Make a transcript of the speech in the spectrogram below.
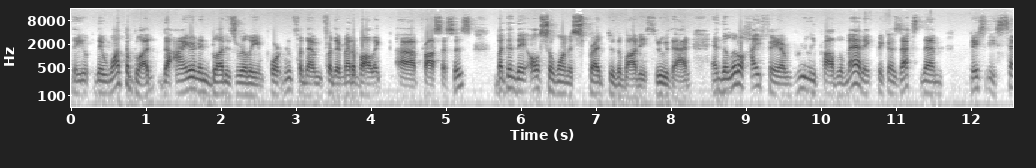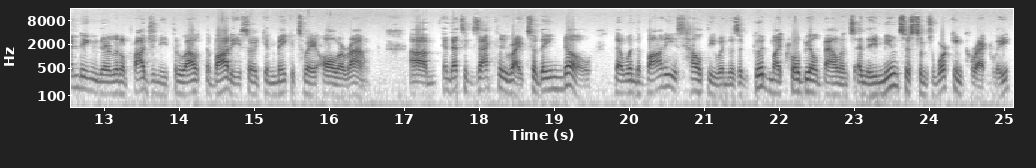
They they want the blood. The iron in blood is really important for them for their metabolic uh, processes, but then they also want to spread through the body through that. And the little hyphae are really problematic because that's them basically sending their little progeny throughout the body so it can make its way all around. Um, and that's exactly right. So they know that when the body is healthy, when there's a good microbial balance and the immune system's working correctly,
